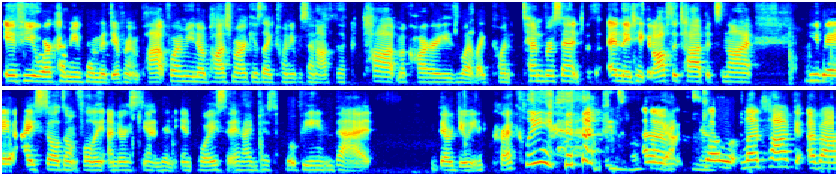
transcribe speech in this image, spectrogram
if you are coming from a different platform, you know, Poshmark is like 20% off the top, Mercari is what, like 20, 10%, just, and they take it off the top. It's not eBay. I still don't fully understand an invoice, and I'm just hoping that they're doing it correctly. um, Yeah. So let's talk about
